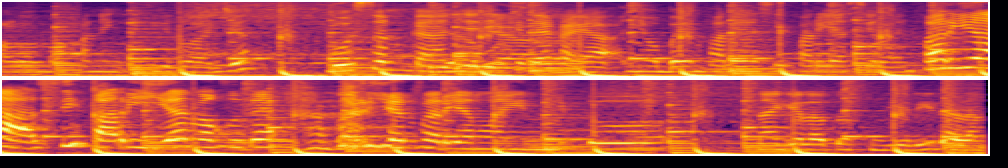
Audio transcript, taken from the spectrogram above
kalau makan yang itu itu aja bosen kan Iya, jadi iya. kita kayak nyobain variasi-variasi lain variasi varian maksudnya varian-varian lain gitu Nah gelato sendiri dalam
